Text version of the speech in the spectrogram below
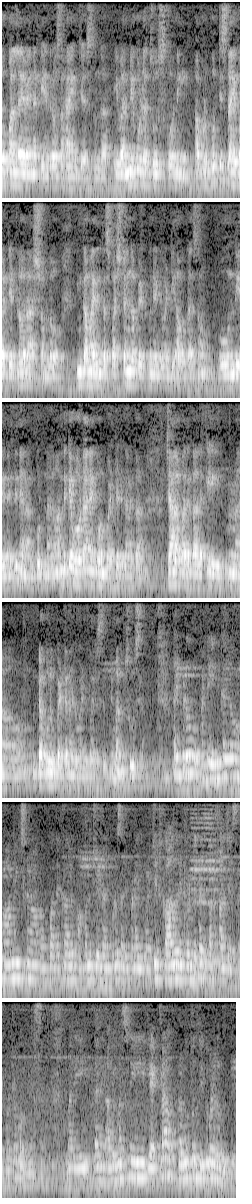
రూపాల్లో ఏమైనా కేంద్రం సహాయం చేస్తుందా? ఇవన్నీ కూడా చూసుకొని అప్పుడు పూర్తి స్థాయి బడ్జెట్లో రాష్ట్రంలో ఇంకా మరింత స్పష్టంగా పెట్టుకునేటువంటి అవకాశం ఉంది అనేది నేను అనుకుంటున్నాను. అందుకే ఓటాన్ అకౌంట్ బడ్జెట్ కనుక చాలా పథకాలకి డబ్బులు పెట్టనటువంటి పరిస్థితిని మనం చూసాం మరి ఇప్పుడు అంటే ఎన్నికల్లో హామీ ఇచ్చిన పథకాలు అమలు చేయడానికి కూడా సరిపడా ఈ బడ్జెట్ కాదు అనేటువంటి ప్రతిపక్షాలు చేసినటువంటి ఒక విమర్శ. మరి దాని ఆ విమర్శని ఎట్లా ప్రభుత్వం తిప్పిపడగలుగుతుంది?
